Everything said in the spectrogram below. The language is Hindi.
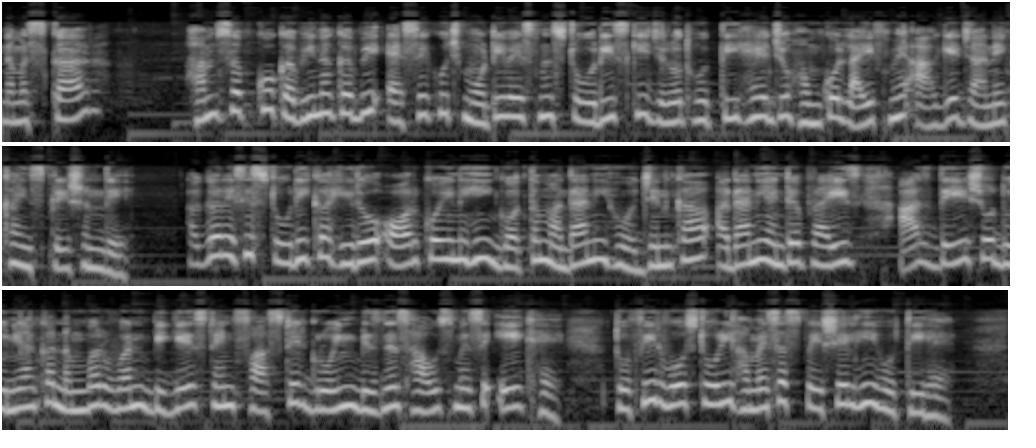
नमस्कार। हम सबको कभी ना कभी ऐसे कुछ मोटिवेशनल स्टोरीज की ज़रूरत होती है जो हमको लाइफ में आगे जाने का इंस्पिरेशन दे। अगर ऐसी स्टोरी का हीरो और कोई नहीं, गौतम अदानी हो, जिनका अदानी एंटरप्राइज आज देश और दुनिया का number one biggest and fastest growing business house में से एक है तो फिर वो स्टोरी हमेशा स्पेशल ही होती है।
